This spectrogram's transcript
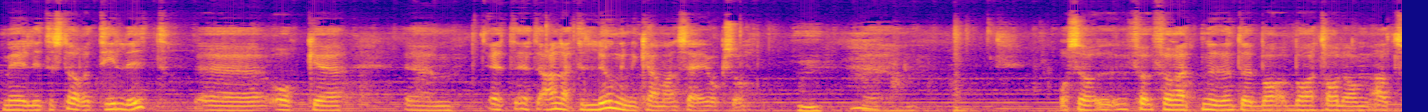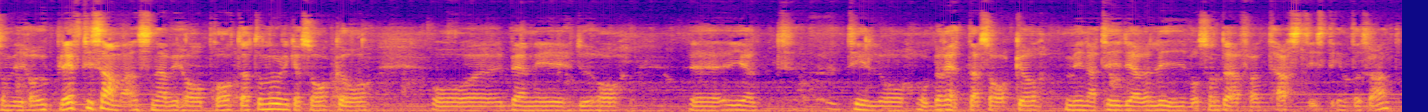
med lite större tillit eh, och eh, ehm, ehm, ett, ett annat lugn kan man säga också. Eh, och så för, för att nu inte bara, bara tala om allt som vi har upplevt tillsammans när vi har pratat om olika saker och, och eh, Benny, du har eh, hjälpt till att berätta saker, mina tidigare liv och sånt där. Fantastiskt intressant.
